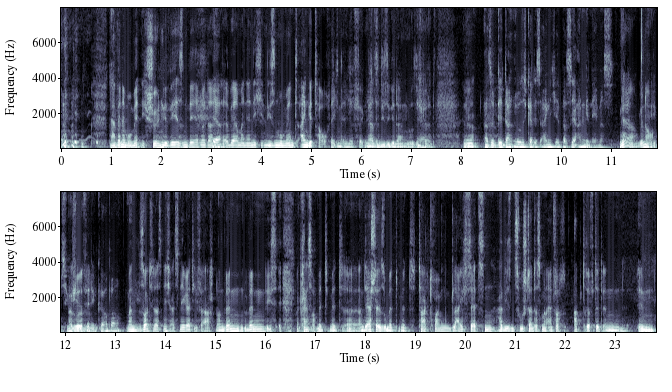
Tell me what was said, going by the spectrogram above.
ja, wenn der Moment nicht schön gewesen wäre, dann ja. Äh, wäre man ja nicht in diesen Moment eingetaucht richtig, im Endeffekt. Richtig. Also diese Gedankenlosigkeit. Ja. Ja. Also Gedankenlosigkeit ist eigentlich etwas sehr Angenehmes. Ja, genau. Für die Psyche, also, für den Körper. Man sollte das nicht als negativ erachten. Und wenn, wenn ich, man kann es auch mit, mit, äh, an der Stelle so mit, mit Tagträumen gleichsetzen, halt diesen Zustand, dass man einfach abdriftet in, in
